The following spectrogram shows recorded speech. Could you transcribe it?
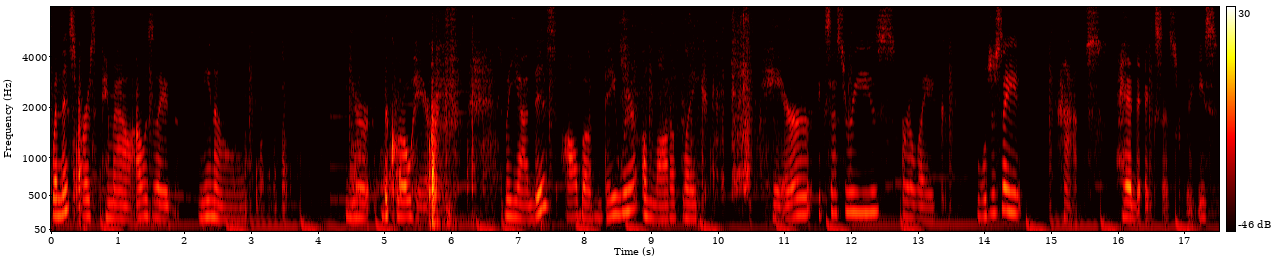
When this first came out, I was like, Minho, you're the crow hair. but yeah, this album, they wear a lot of like hair accessories or like, we'll just say hats, head accessories,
